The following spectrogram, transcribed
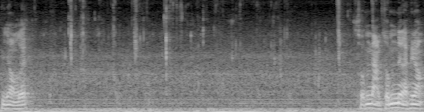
พี่น้องเลย สมเนื้อพี่น้อง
